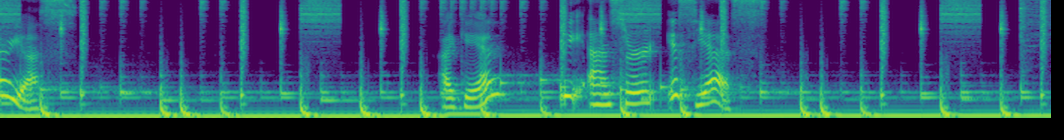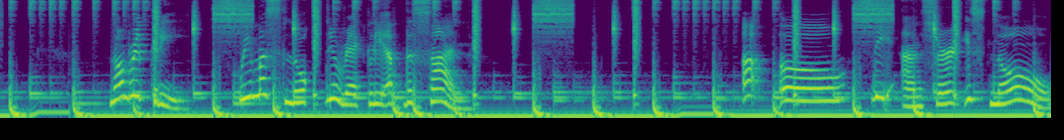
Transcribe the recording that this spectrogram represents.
areas. Again, the answer is yes. Number 3. We must look directly at the sun. Uh-oh, the answer is no.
